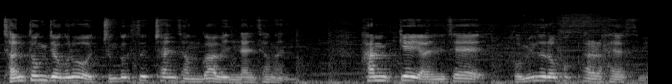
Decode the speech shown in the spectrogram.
전통적으로 중국 쓰촨성과 윈난성은 함께 연쇄 도민으로 폭발을 하였으며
